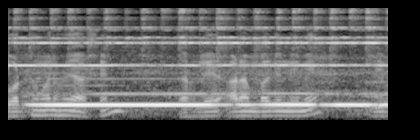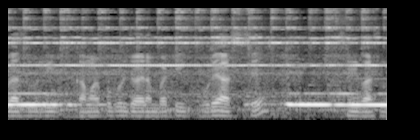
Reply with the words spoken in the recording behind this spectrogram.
বর্ধমান হয়ে আসেন তাহলে আরামবাগে নেমে যে বাসগুলি কামারপুকুর জয়রামবাটি ঘুরে আসছে সেই বাসগুলিতে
